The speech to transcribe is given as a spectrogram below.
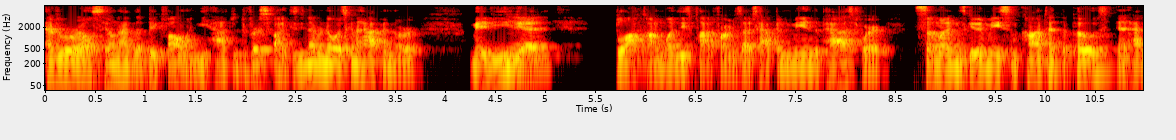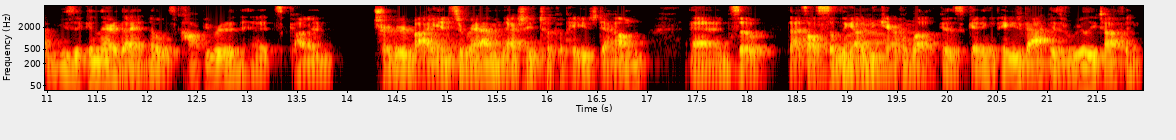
everywhere else they don't have that big following. You have to diversify because you never know what's going to happen. Or maybe you yeah. get blocked on one of these platforms. That's happened to me in the past where someone's given me some content to post and had music in there that I didn't know was copyrighted and it's gotten triggered by Instagram and they actually took a page down. And so that's also something wow. you got to be careful about because getting a page back is really tough. And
